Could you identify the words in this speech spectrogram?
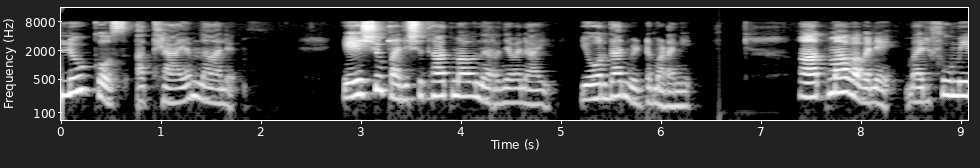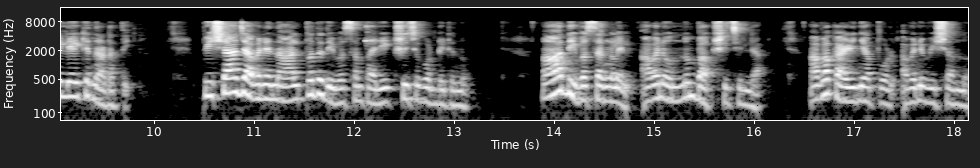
ലൂക്കോസ് അധ്യായം നാല്. യേശു പരിശുദ്ധാത്മാവ് നിറഞ്ഞവനായി യോർദാൻ വിട്ടു മടങ്ങി. ആത്മാവ് അവനെ മരുഭൂമിയിലേക്ക് നടത്തി. പിശാജ് അവനെ നാൽപ്പത് ദിവസം പരീക്ഷിച്ചു കൊണ്ടിരുന്നു. ആ ദിവസങ്ങളിൽ അവൻ ഒന്നും ഭക്ഷിച്ചില്ല. അവ കഴിഞ്ഞപ്പോൾ അവന് വിശന്നു.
